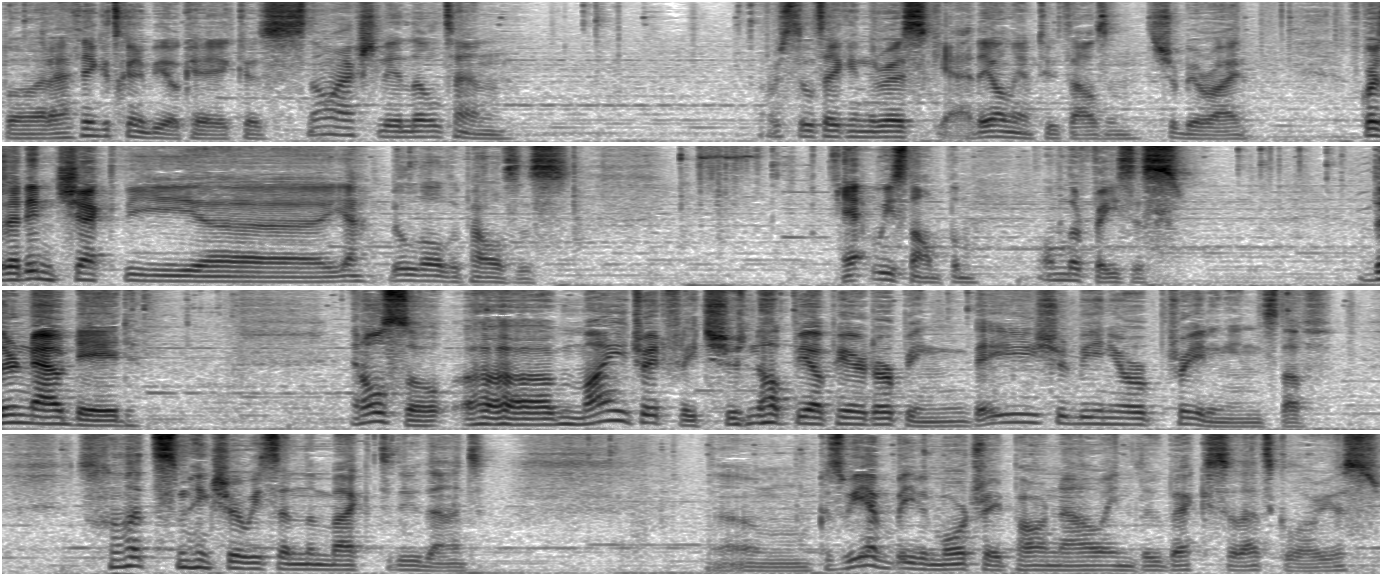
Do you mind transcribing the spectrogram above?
but I think it's gonna be okay. Cause no, actually, level 10. We're still taking the risk. Yeah, they only have 2,000. Should be right. Course, I didn't check the. Uh, yeah, build all the palaces. Yeah, we stomped them on their faces. They're now dead. And also, uh, my trade fleet should not be up here derping. They should be in Europe trading and stuff. So let's make sure we send them back to do that. Because um, we have even more trade power now in Lubeck, so that's glorious.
